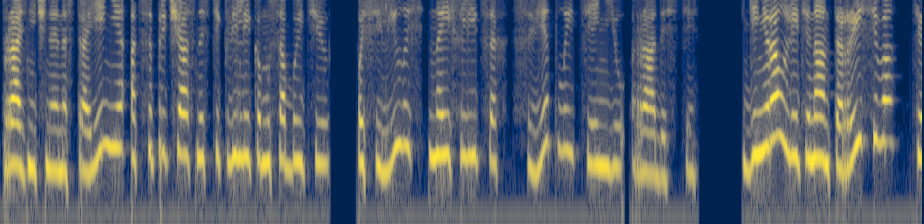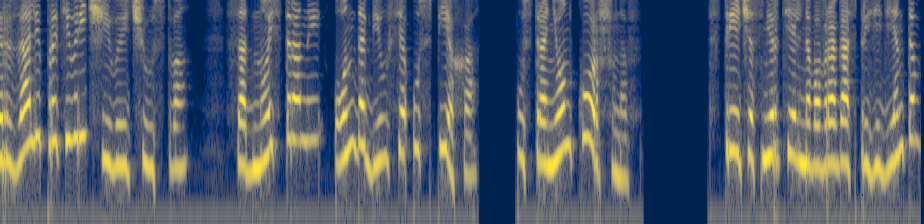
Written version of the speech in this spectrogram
Праздничное настроение от сопричастности к великому событию поселилось на их лицах светлой тенью радости. Генерал-лейтенанта Рысева терзали противоречивые чувства. С одной стороны, он добился успеха. Устранен Коршунов, Встреча смертельного врага с президентом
